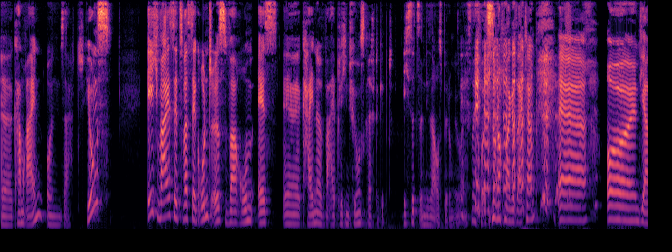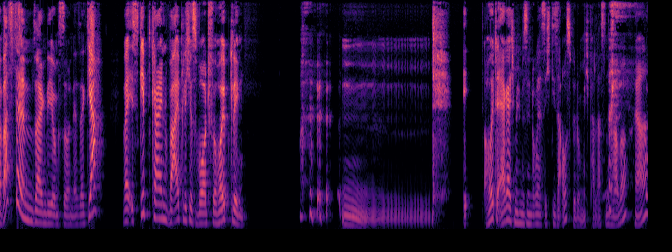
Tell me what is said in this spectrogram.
äh, kam rein und sagt, Jungs, ich weiß jetzt, was der Grund ist, warum es äh, keine weiblichen Führungskräfte gibt. Ich sitze in dieser Ausbildung übrigens. Ne? Ich wollte es nur noch mal gesagt haben. Äh, und ja, was denn, sagen die Jungs so. Und er sagt, ja, weil es gibt kein weibliches Wort für Häuptling. Mm. Heute ärgere ich mich ein bisschen darüber, dass ich diese Ausbildung nicht verlassen habe. Ja,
